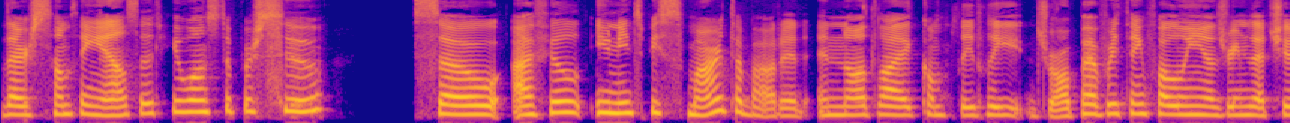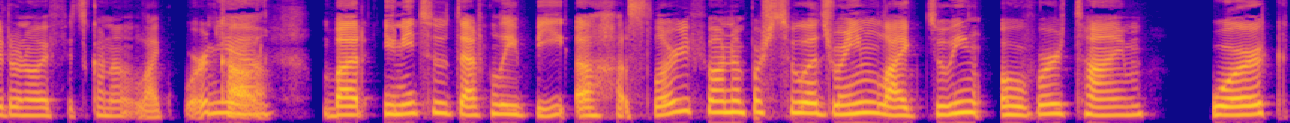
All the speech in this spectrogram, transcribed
there's something else that he wants to pursue. So I feel you need to be smart about it and not like completely drop everything following a dream that you don't know if it's gonna like work Yeah. out. But you need to definitely be a hustler if you want to pursue a dream, like doing overtime work.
